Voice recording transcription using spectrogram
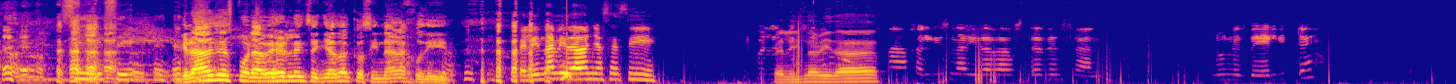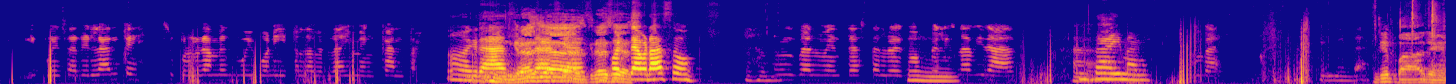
rica. Sí, sí. Gracias por haberle enseñado a cocinar a Judith. Feliz Navidad, doña Ceci. Y pues Feliz Navidad. Una feliz Navidad a ustedes en lunes de élite. Y pues adelante, su programa es muy bonito, la verdad, y me encanta. Ay, gracias, Gracias, gracias. gracias. Un fuerte abrazo. Hasta luego. Feliz Navidad. Bye, mami. Bye. Qué padre.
